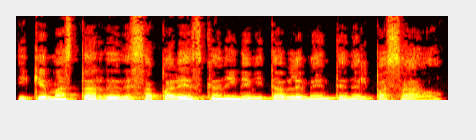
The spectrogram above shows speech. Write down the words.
y que más tarde desaparezcan inevitablemente en el pasado.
